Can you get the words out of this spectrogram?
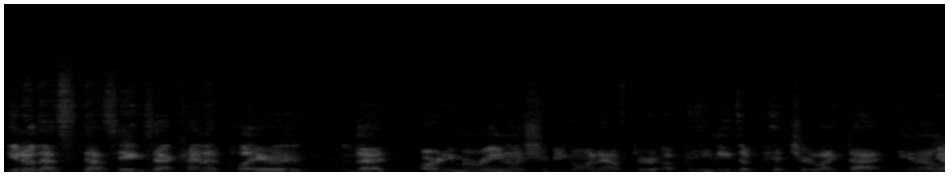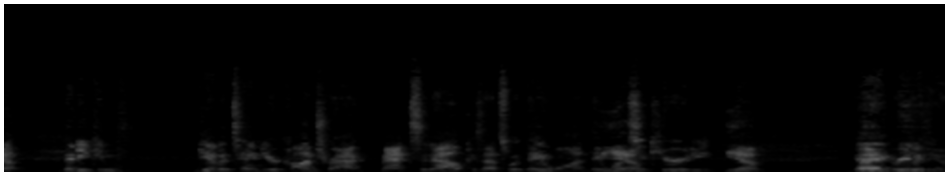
You know, that's that's the exact kind of player that Arte Moreno should be going after. A, he needs a pitcher like that. You know. Yep. Then he can give a 10 year contract, max it out because that's what they want. They want Yep. security. Yep. Yeah, But- I agree with you.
